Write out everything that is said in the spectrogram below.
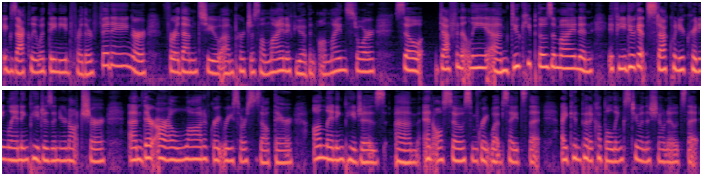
exactly what they need for their fitting or for them to um, purchase online if you have an online store. So definitely um, do keep those in mind. And if you do get stuck when you're creating landing pages and you're not sure, um, there are a lot of great resources out there on landing pages um, and also some great websites that I can put a couple links to in the show notes that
